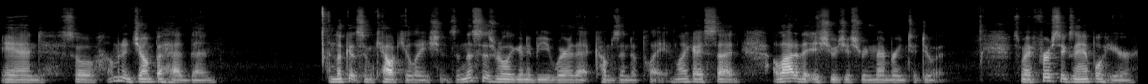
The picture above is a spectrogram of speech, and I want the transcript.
And so I'm going to jump ahead then and look at some calculations. And this is really going to be where that comes into play. And like I said, a lot of the issue is just remembering to do it. So my first example here,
